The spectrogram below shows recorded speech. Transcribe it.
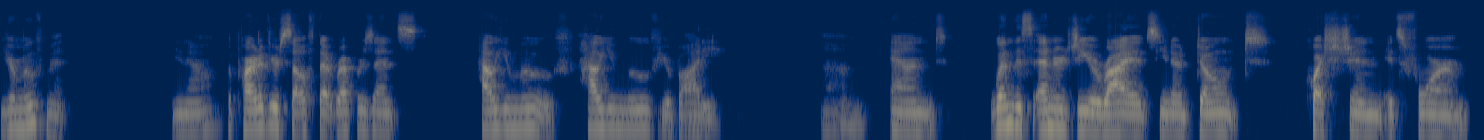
your movement. You know, the part of yourself that represents how you move, how you move your body. Um, and when this energy arrives, you know, don't question its form.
